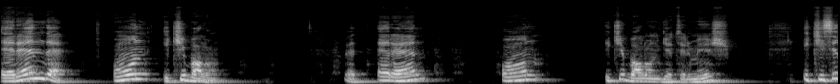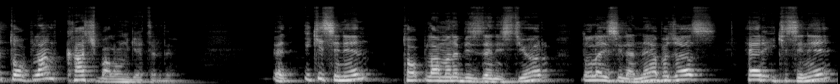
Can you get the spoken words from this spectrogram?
Eren de 12 balon. Evet Eren 12 balon getirmiş. İkisi toplam kaç balon getirdi? Evet ikisinin toplamını bizden istiyor. Dolayısıyla ne yapacağız? Her ikisini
